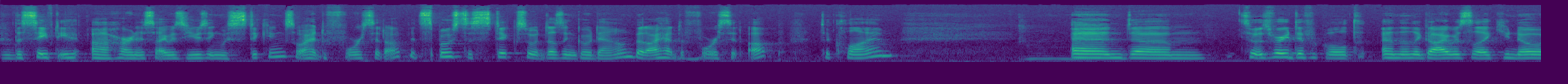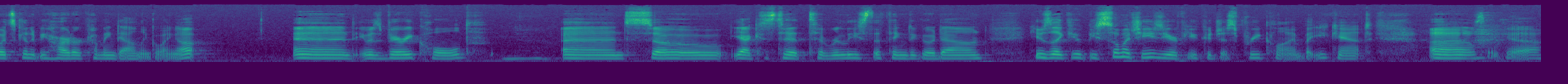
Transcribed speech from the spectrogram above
the safety uh, harness I was using was sticking, so I had to force it up. It's supposed to stick so it doesn't go down, but I had to force it up to climb. And um, so it was very difficult. And then the guy was like, You know, it's going to be harder coming down than going up. And it was very cold. And so, yeah, because to, to release the thing to go down, he was like, It would be so much easier if you could just free climb, but you can't. Uh, I was like, Yeah.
